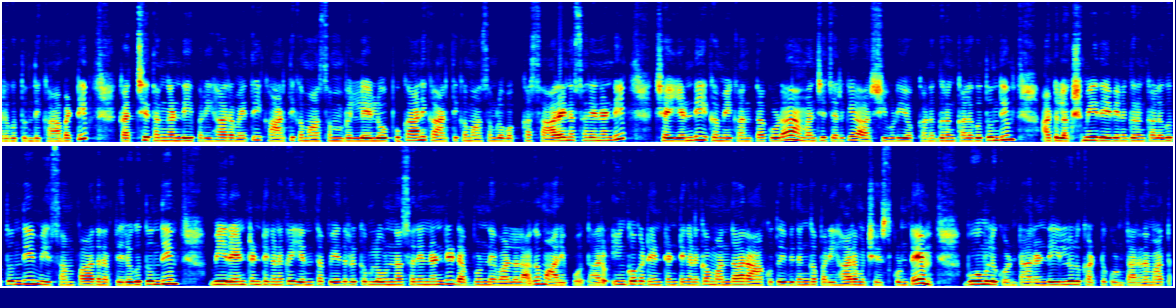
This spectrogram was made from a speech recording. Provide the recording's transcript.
జరుగుతుంది కాబట్టి ఖచ్చితంగా ఈ పరిహారం అయితే. ఈ కార్తీక మాసం వెళ్ళే లోపు కానీ కార్తీక మాసంలో ఒక్కసారైనా సరేనండి. చెయ్యండి. ఇక మీకంతా కూడా మంచి జరిగే ఆ శివుడి యొక్క అనుగ్రహం కలుగుతుంది. అటు లక్ష్మీదేవి అనుగ్రహం కలుగుతుంది. పెరుగుతుంది మీ సంపాదన పెరుగుతుంది. మీరేంటంటే కనుక ఎంత పేదరికంలో ఉన్నా సరేనండి డబ్బుండే వాళ్ళలాగా మారిపోతారు. ఇంకొకటి ఏంటంటే కనుక మందార ఆకుతో ఈ విధంగా పరిహారం చేసుకుంటే భూములు కొంటారండి ఇల్లులు కట్టుకుంటారనమాట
